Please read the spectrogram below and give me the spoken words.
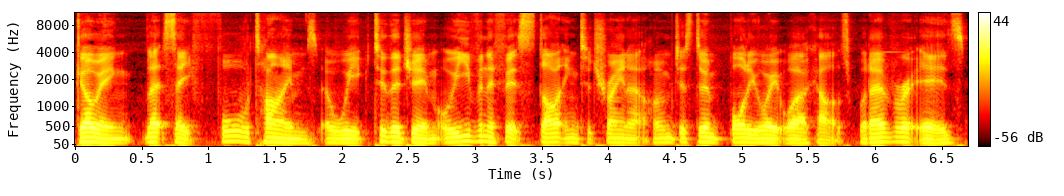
going, let's say, four times a week to the gym, or even if it's starting to train at home, just doing body weight workouts, whatever it is,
